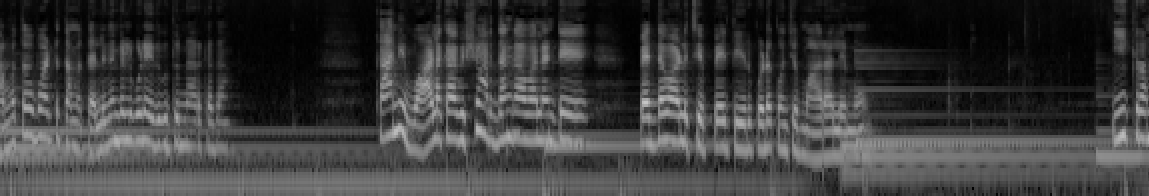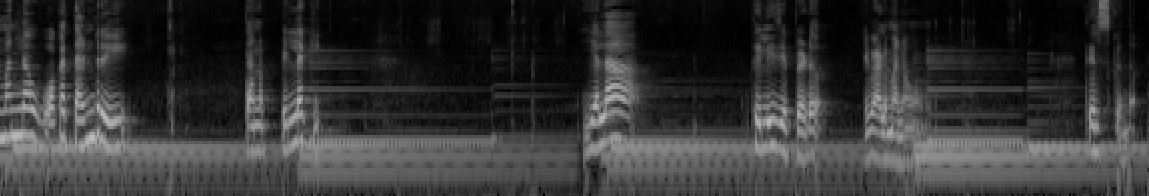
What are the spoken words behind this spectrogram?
తమతో పాటు తమ తల్లిదండ్రులు కూడా ఎదుగుతున్నారు కదా. కానీ వాళ్ళకి ఆ విషయం అర్థం కావాలంటే పెద్దవాళ్ళు చెప్పే తీరు కూడా కొంచెం మారాలేమో. ఈ క్రమంలో ఒక తండ్రి తన పిల్లకి ఎలా తెలియజెప్పాడో ఇవాళ మనం తెలుసుకుందాం.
